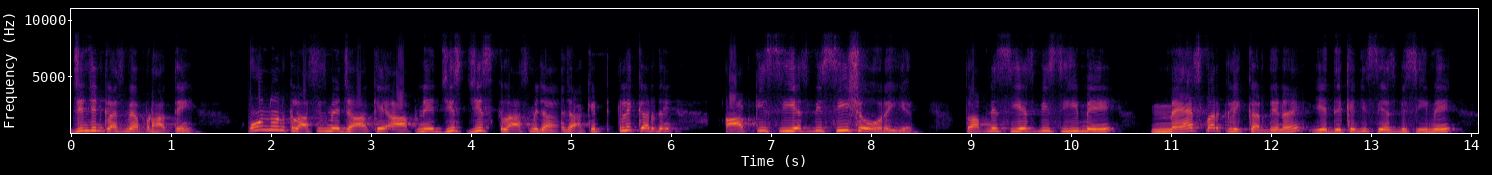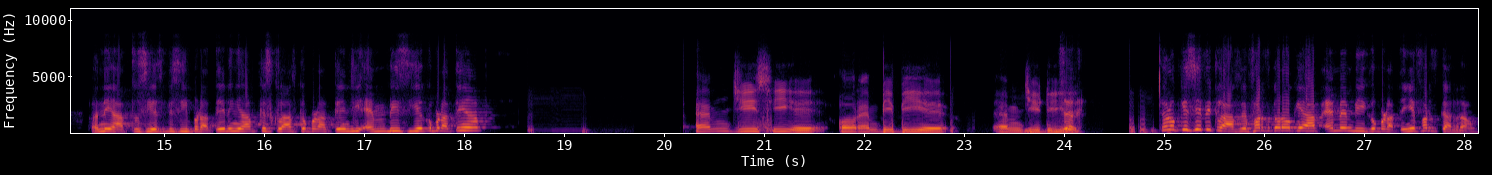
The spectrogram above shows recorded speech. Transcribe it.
जिन जिन क्लास में आप पढ़ाते हैं उन उन क्लासेस में जाके आपने जिस जिस क्लास में जा जाके क्लिक कर दें आपकी C S B C show हो रही है। तो आपने सी एस बी सी में मैथ्स पर क्लिक कर देना है। ये देखें जी सी एस बी सी में नहीं आप तो सी एस बी सी पढ़ाते नहीं आप किस क्लास को पढ़ाते हैं जी? एम बी सी ए को पढ़ाते हैं आप? एम जी सी ए और M B B A M G D A चलो किसी भी क्लास में फ़र्ज़ करो कि आप एम एम बी को पढ़ाते हैं ये फ़र्ज़ कर रहा हूँ।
